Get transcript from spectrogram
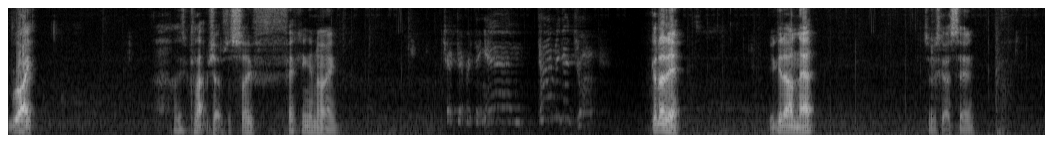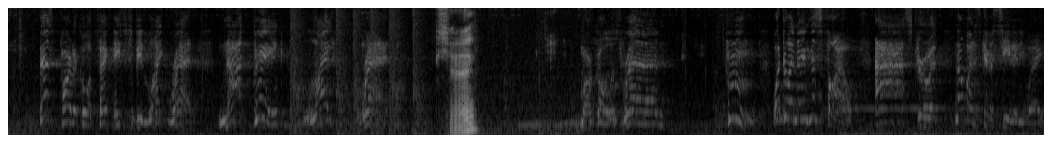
Right. These claptraps are so fucking annoying. Checked everything in. Time to get drunk. Good idea. You get on that. So this guy's saying. This particle effect needs to be light red, not pink. Light red. Okay. Mark all as red. Hmm. What do I name this file? Ah, screw it. Nobody's gonna see it anyway.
